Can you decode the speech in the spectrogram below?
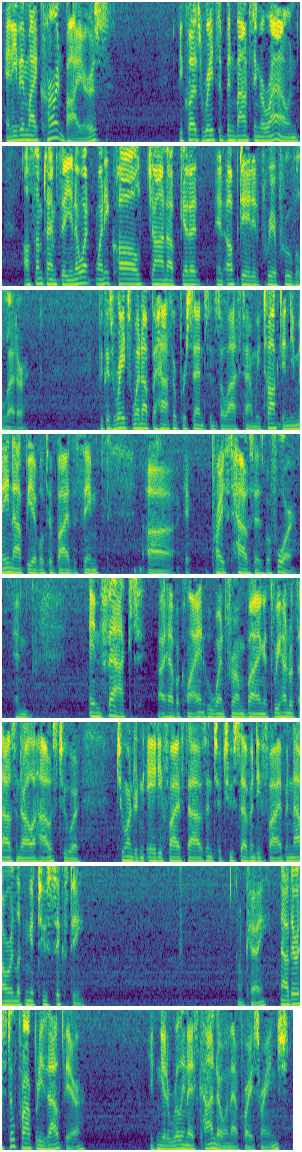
And even my current buyers, because rates have been bouncing around, I'll sometimes say, you know what, why don't you call John up, get a, an updated pre approval letter? Because rates went up a half a percent since the last time we talked, and you may not be able to buy the same uh, priced house as before. And in fact, I have a client who went from buying a $300,000 house to a 285,000 to 275 and now we're looking at 260. Okay. Now there are still properties out there. You can get a really nice condo in that price range.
